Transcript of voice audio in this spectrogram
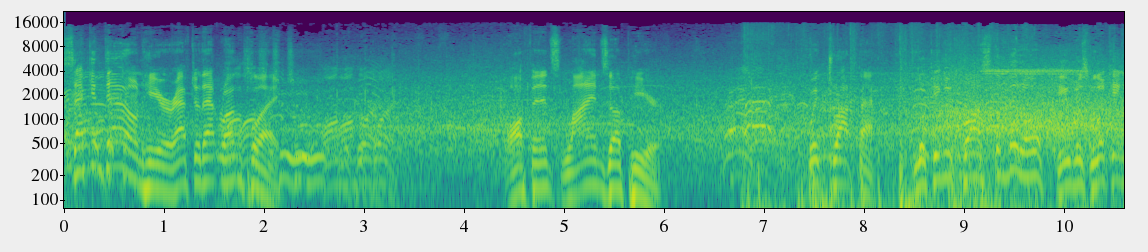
Second down here after that run play. Offense lines up here. Quick drop back. Looking across the middle. He was looking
